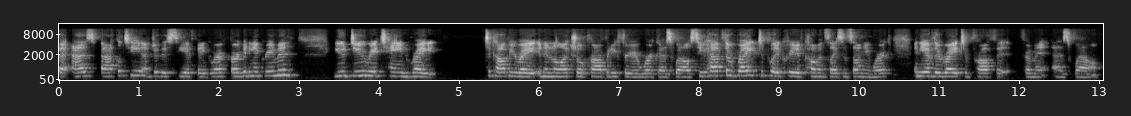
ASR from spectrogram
but as faculty under the CFA bargaining agreement, you do retain right to copyright and intellectual property for your work as well. So you have the right to put a Creative Commons license on your work, and you have the right to profit from it as well.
